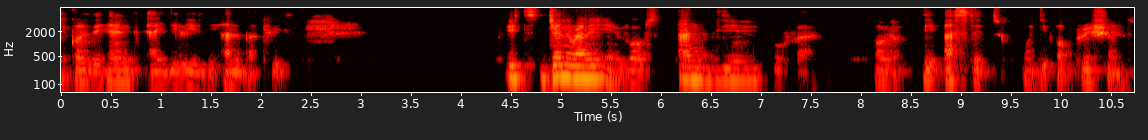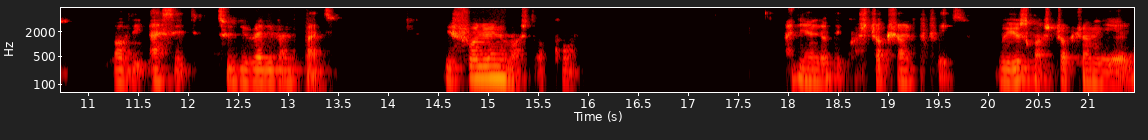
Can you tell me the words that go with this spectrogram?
because the end ideally is the handback phase. It generally involves handing over of the asset or the operations of the asset to the relevant party. The following must occur at the end of the construction phase. We use construction here,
